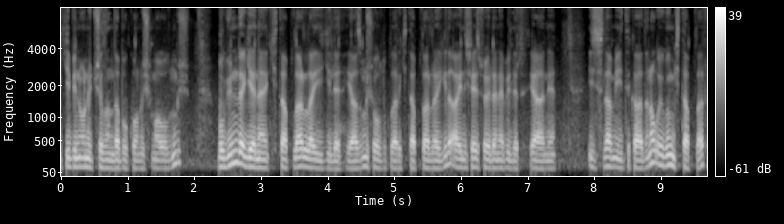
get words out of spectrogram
2013 yılında bu konuşma olmuş. Bugün de gene kitaplarla ilgili, yazmış oldukları kitaplarla ilgili aynı şey söylenebilir. Yani İslam itikadına uygun kitaplar.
